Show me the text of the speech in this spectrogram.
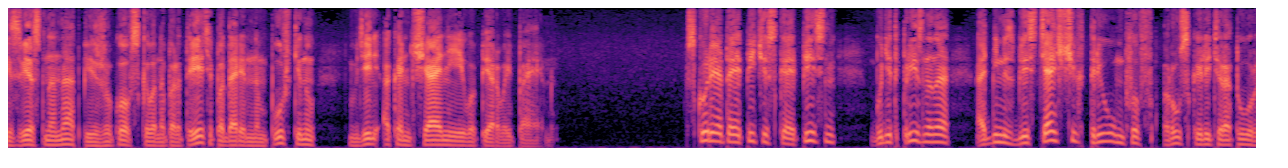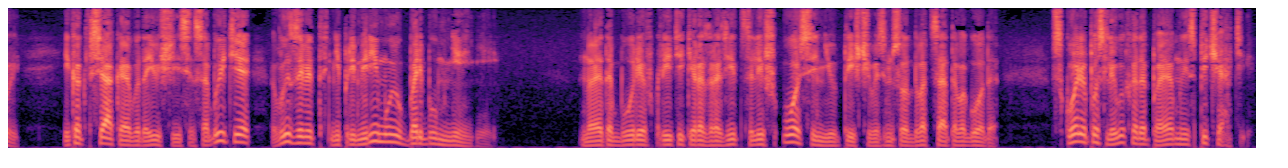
известна надпись Жуковского на портрете, подаренном Пушкину в день окончания его первой поэмы. Вскоре эта эпическая песнь будет признана одним из блестящих триумфов русской литературы и, как всякое выдающееся событие, вызовет непримиримую борьбу мнений. Но эта буря в критике разразится лишь осенью 1820 года, вскоре после выхода поэмы из печати.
